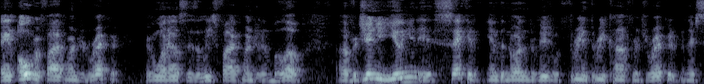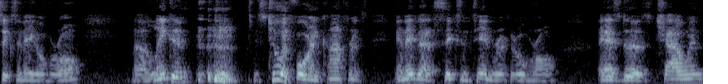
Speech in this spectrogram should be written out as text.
an over 500 record. Everyone else is at least 500 and below. Uh, Virginia Union is second in the Northern Division with three and three conference record, and they're six and eight overall. Uh, Lincoln is two and four in conference and they've got a six and ten record overall, as does Chowan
